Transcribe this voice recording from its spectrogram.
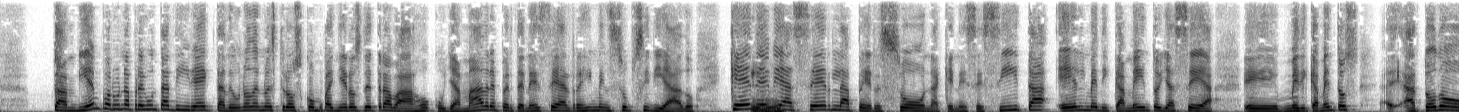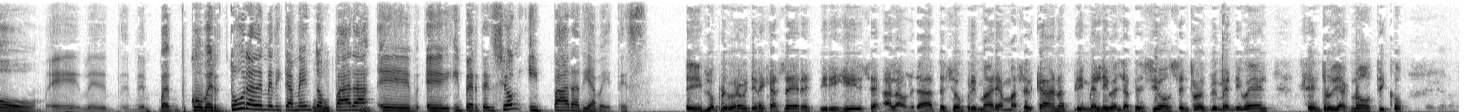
también por una pregunta directa de uno de nuestros compañeros de trabajo, cuya madre pertenece al régimen subsidiado, ¿qué debe hacer la persona que necesita el medicamento, ya sea eh, medicamentos eh, a todo, eh, eh, cobertura de medicamentos para eh, eh, hipertensión y para diabetes? Sí, lo primero que tiene que hacer es dirigirse a la unidad de atención primaria más cercana, primer nivel de atención, centro de primer nivel, centro diagnóstico,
